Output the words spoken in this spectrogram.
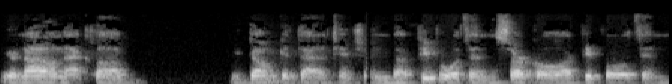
you're not on that club, you don't get that attention. But people within the circle or people within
